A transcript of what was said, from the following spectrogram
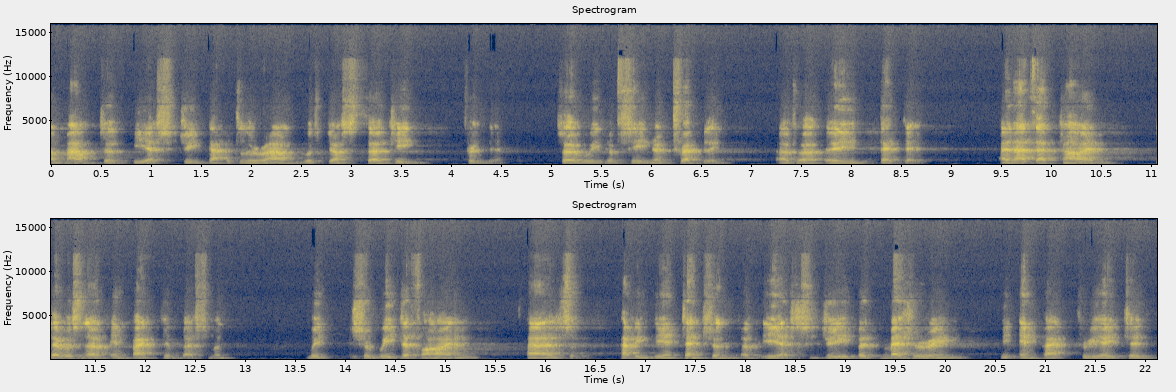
amount of ESG capital around was just 13 trillion. So we have seen a trebling over a decade. And at that time, there was no impact investment, which we define as having the intention of ESG, but measuring the impact created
